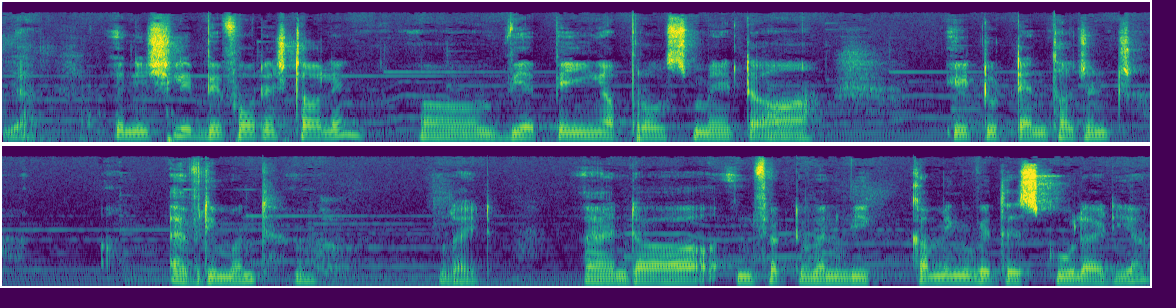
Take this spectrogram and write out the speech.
yeah. Initially, before installing, uh, we are paying approximate uh, eight to ten thousand every month, uh, right? And uh, in fact, when we coming with a school idea,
